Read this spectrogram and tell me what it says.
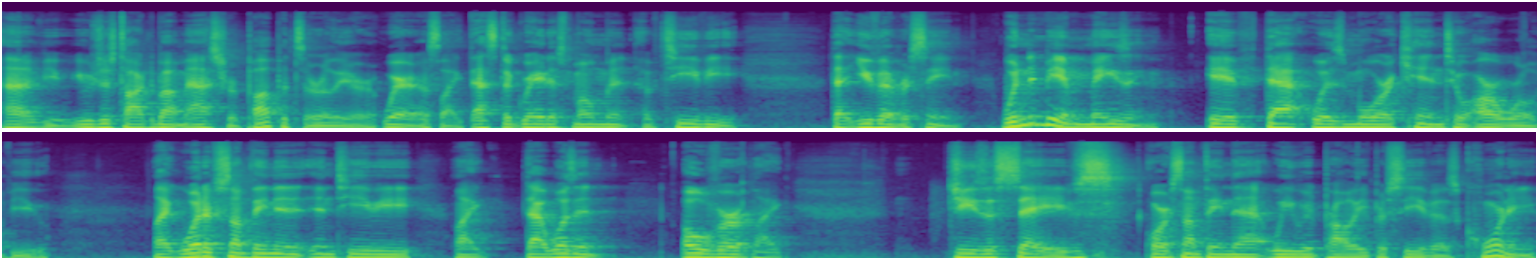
out of you. You just talked about Master of Puppets earlier, where it's like that's the greatest moment of TV that you've ever seen. Wouldn't it be amazing if that was more akin to our worldview? Like, what if something in, in TV like that wasn't overt, like Jesus saves, or something that we would probably perceive as corny,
